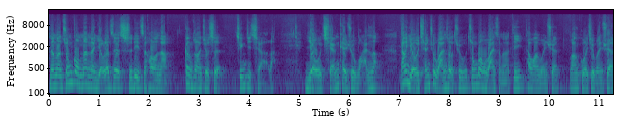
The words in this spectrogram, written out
那么中共慢慢有了这些实力之后呢，更重要就是经济起来了，有钱可以去玩了。当有钱去玩的时候，去中共玩什么？第一，他玩文宣，玩国际文宣；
